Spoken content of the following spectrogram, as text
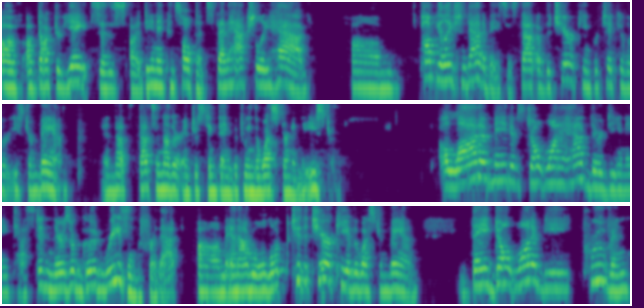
of, of Dr. Yates's uh, DNA consultants that actually have um, population databases, that of the Cherokee in particular, Eastern Band. And that's that's another interesting thing between the Western and the Eastern. A lot of natives don't want to have their DNA tested, and there's a good reason for that. Um, and I will look to the Cherokee of the Western Band. They don't want to be proven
